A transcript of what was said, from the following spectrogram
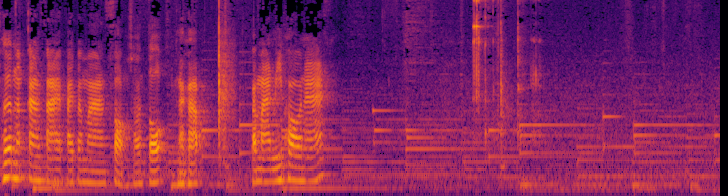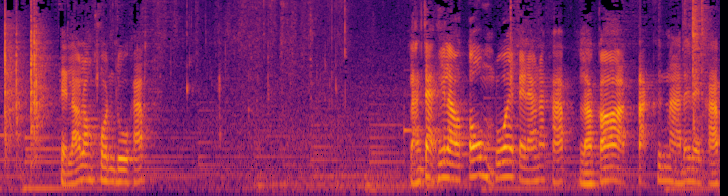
เพิ่มน้ำตาลทรายไปประมาณ2ช้อนโต๊ะนะครับ ประมาณนี้พอนะเสร็จแล้วลองคนดูครับ หลังจากที่เราต้มกล้วยไปแล้วนะครับ แล้วก็ตักขึ้นมาได้เลยครับ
